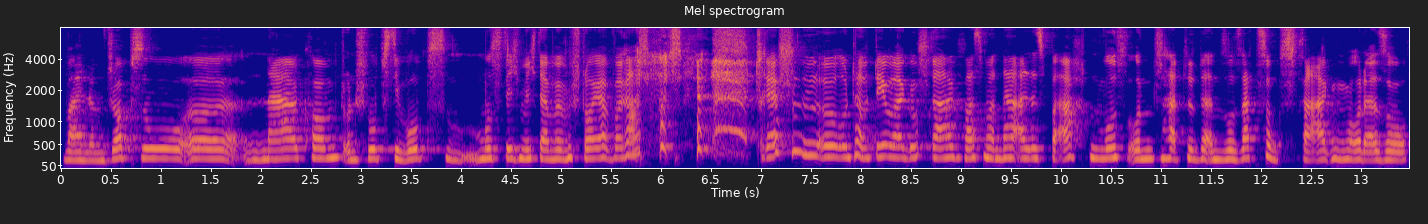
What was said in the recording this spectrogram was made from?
meinem Job so äh, nahe kommt und schwuppsdiwupps musste ich mich dann mit dem Steuerberater treffen äh, und habe dem mal gefragt, was man da alles beachten muss und hatte dann so Satzungsfragen oder so.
